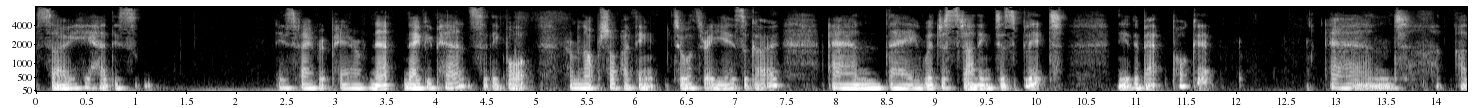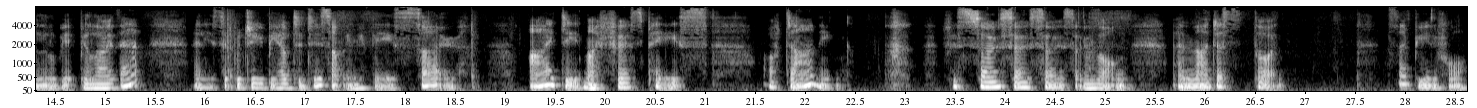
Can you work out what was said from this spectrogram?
so he had this his favourite pair of navy pants that he bought from an op shop, I think, two or three years ago. And they were just starting to split near the back pocket and a little bit below that. And he said, would you be able to do something with these? So I did my first piece of darning for so, so, so, so long. And I just thought, so beautiful.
